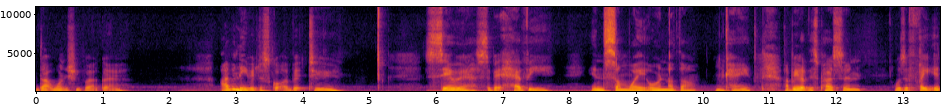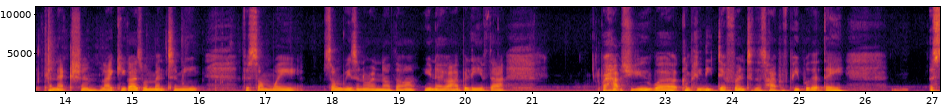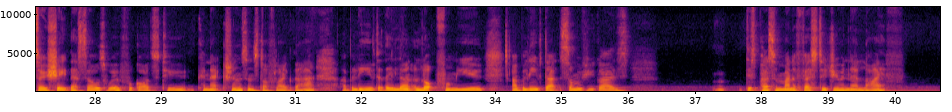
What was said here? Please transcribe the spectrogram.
that wants you Virgo, I believe it just got a bit too serious, a bit heavy in some way or another, okay? I believe that this person was a fated connection. Like you guys were meant to meet for some way, some reason or another. You know, I believe that perhaps you were completely different to the type of people that they associate themselves with regards to connections and stuff like that. I believe that they learned a lot from you. I believe that some of you guys this person manifested you in their life,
